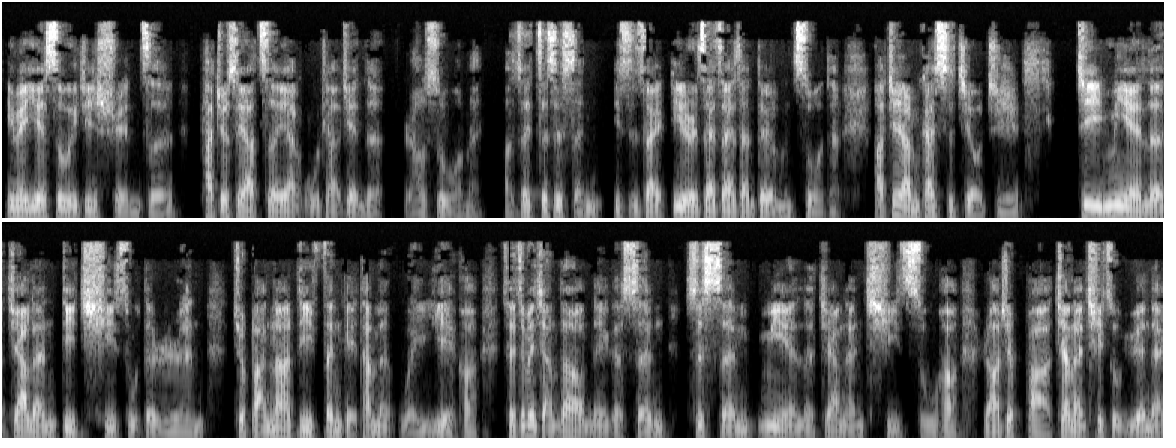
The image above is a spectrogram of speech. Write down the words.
因为耶稣已经选择，他就是要这样无条件的饶恕我们啊，所以这是神一直在一而再再三对我们做的。好，接下来我们看十九节。既灭了迦南地七族的人，就把那地分给他们为业，哈。所以这边讲到那个神是神灭了迦南七族，哈，然后就把迦南七族原来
